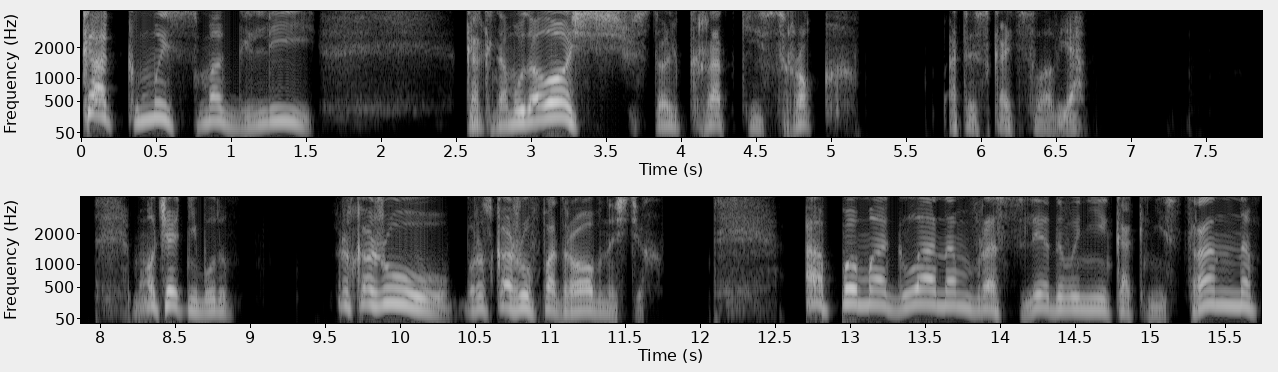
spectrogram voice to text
как мы смогли, как нам удалось в столь краткий срок отыскать соловья. Молчать не буду. Расскажу, расскажу в подробностях. А помогла нам в расследовании, как ни странно,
